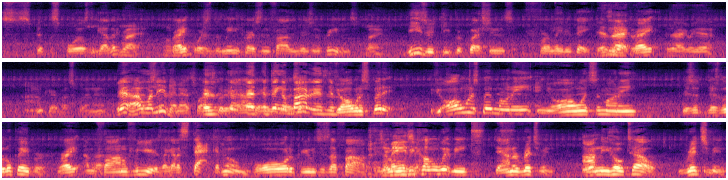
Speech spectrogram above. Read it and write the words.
split the spoils together, Right. right? Or is the main person that filed the original grievance? Right. These are deeper questions for a later date. Exactly. Right? Exactly. Yeah. I don't care about splitting it. Yeah, I That's wouldn't either. And that's why As- I put it out there. the thing about it is if if- you all want to split it, if you all want to split money and you all want some money, there's a there's a little paper, right? I'm Right. filing them for years. I got a stack at home of all the grievances I filed. It's and they will be coming with me down to Richmond, Omni Hotel, Richmond,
